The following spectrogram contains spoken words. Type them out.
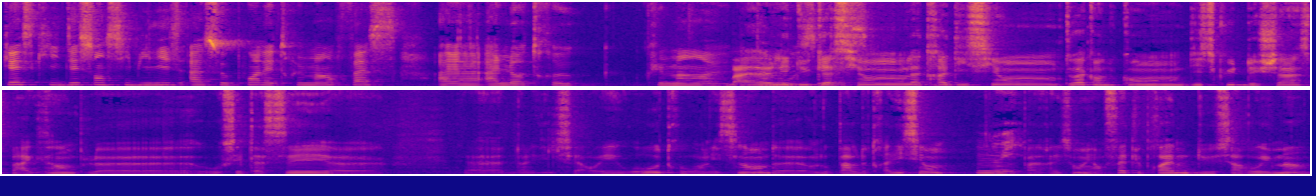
qu'est-ce qui désensibilise à ce point l'être humain face à, l'autre qu'humain euh, bah, L'éducation, la tradition. Tu vois, quand, quand, on discute des chasses, par exemple, euh, où c'est assez... Euh, dans les îles Féroé ou autres, ou en Islande, euh, on nous parle de tradition. Oui. de tradition. Et en fait, le problème du cerveau humain,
